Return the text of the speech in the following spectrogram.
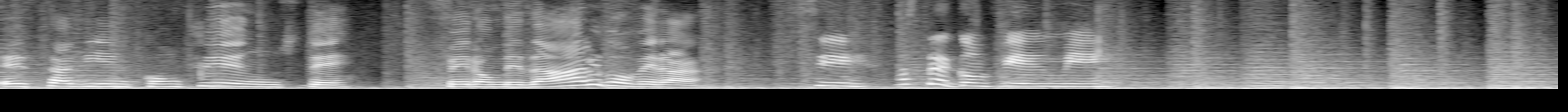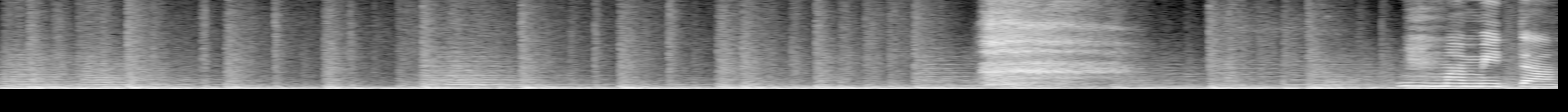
Está bien, confío en usted, pero me da algo, verá. Sí, usted confía en mí. Mamita,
